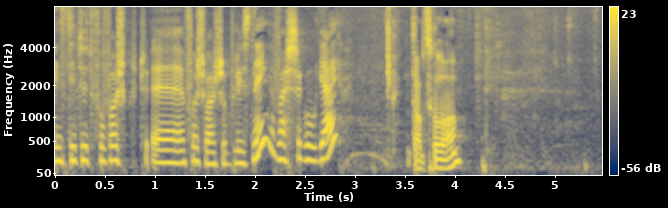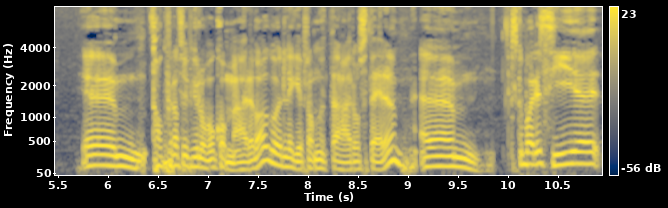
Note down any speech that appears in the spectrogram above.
Institutt for Forsk eh, forsvarsopplysning. Vær så god, Geir. Takk skal du ha. Eh, takk for at vi fikk lov å komme her i dag og legge fram dette her hos dere. Eh, jeg skal bare si eh,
